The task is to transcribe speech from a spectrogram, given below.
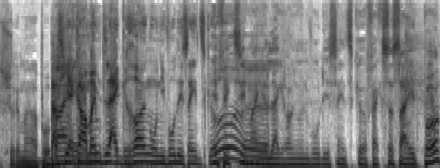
Sûrement pas. Parce qu'il y a Ben, quand même de la grogne au niveau des syndicats. Effectivement, il y a Euh, de la grogne au niveau des syndicats. Fait que ça, ça aide pas.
